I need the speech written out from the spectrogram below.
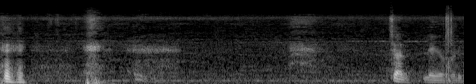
চল লেগে পড়ি।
